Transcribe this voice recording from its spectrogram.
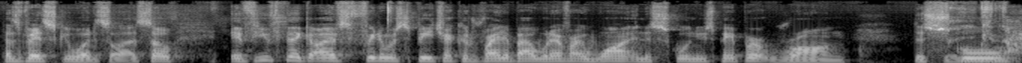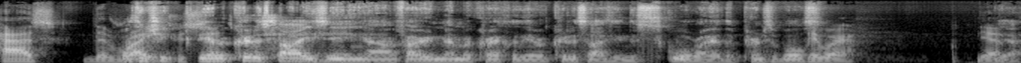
That's basically what it's allowed. So if you think oh, I have freedom of speech, I could write about whatever I want in the school newspaper. Wrong. The school has the right she, to. they were criticizing, uh, if I remember correctly, they were criticizing the school, right, or the principals. They were. Yep. Yeah,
